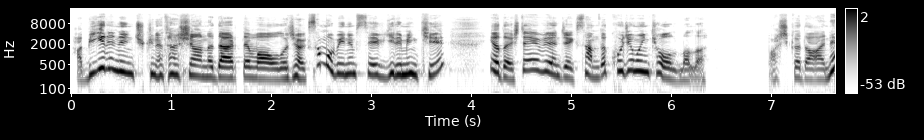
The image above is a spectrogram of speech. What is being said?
Ha birinin çüküne taşıyana dert deva olacaksam o benim sevgiliminki ya da işte evleneceksem de kocamınki olmalı. Başka daha ne?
